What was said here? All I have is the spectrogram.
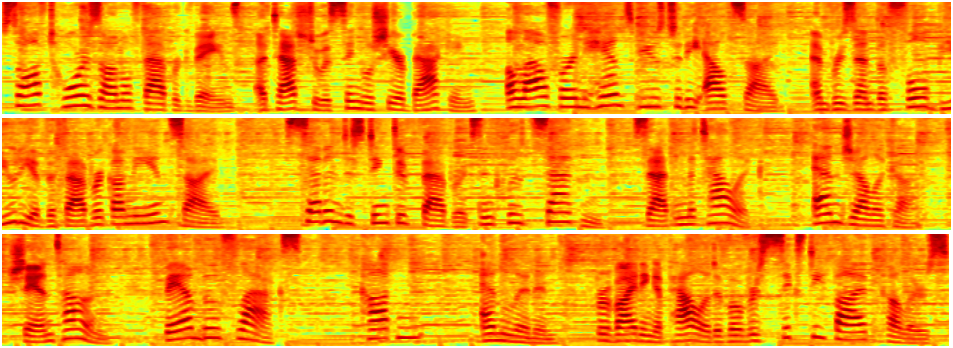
Soft horizontal fabric vanes attached to a single sheer backing allow for enhanced views to the outside and present the full beauty of the fabric on the inside. Seven distinctive fabrics include satin, satin metallic, angelica, shantung, bamboo flax, cotton, and linen, providing a palette of over 65 colors.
